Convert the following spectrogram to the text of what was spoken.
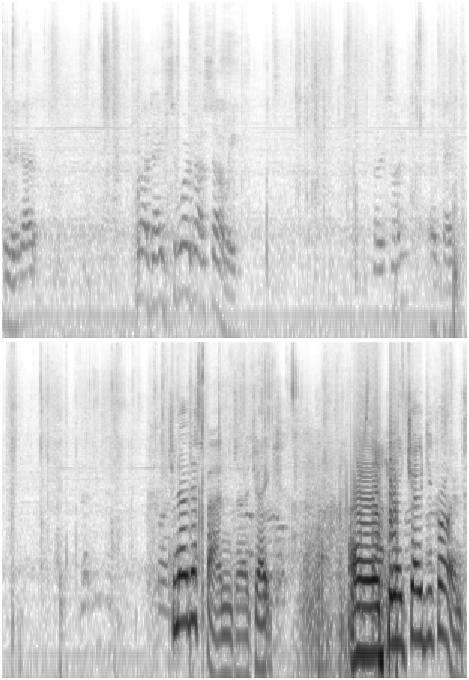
Here we go. Right, Dave. So whereabouts are we? Very sorry. Okay. Do you know this band, uh, Jake? Uh, do you know Jody Grind? Do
